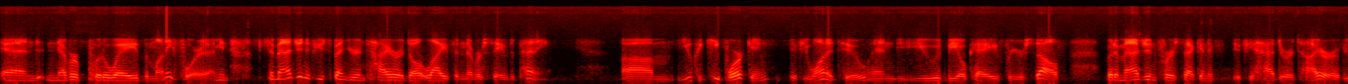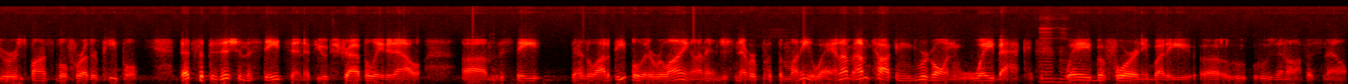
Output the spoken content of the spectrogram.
and never put away the money for it. I mean, imagine if you spent your entire adult life and never saved a penny. Um, you could keep working if you wanted to, and you would be okay for yourself. But imagine for a second if, if you had to retire, if you were responsible for other people. That's the position the state's in if you extrapolate it out. Um, the state has a lot of people that are relying on it and just never put the money away. And I'm, I'm talking, we're going way back, mm-hmm. way before anybody uh, who, who's in office now.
